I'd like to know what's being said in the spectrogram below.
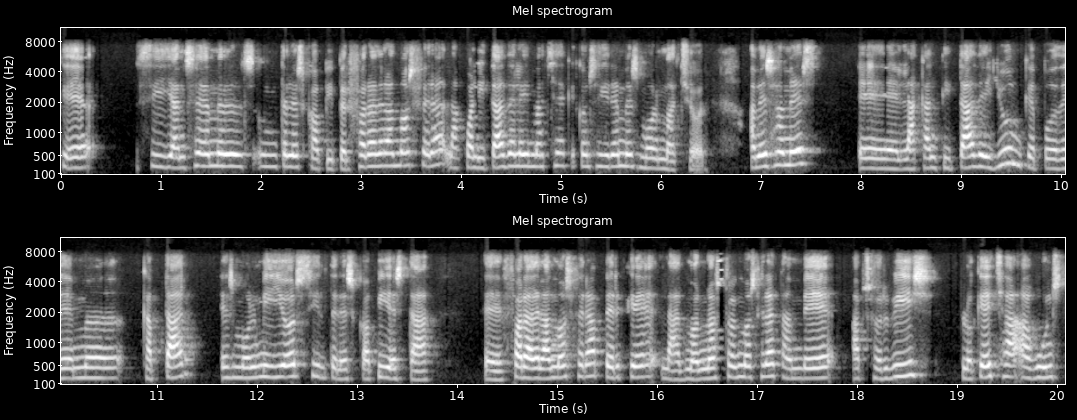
que si llancem els, un telescopi per fora de l'atmosfera, la qualitat de la imatge que aconseguirem és molt major. A més a més, eh, la quantitat de llum que podem eh, captar és molt millor si el telescopi està eh, fora de l'atmosfera perquè la nostra atmosfera també absorbeix, bloqueja alguns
